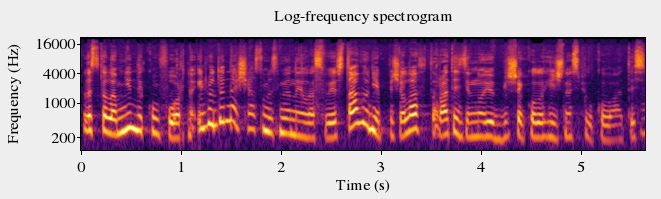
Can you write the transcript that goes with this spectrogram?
Але сказала, мені некомфортно. І людина з часом змінила своє ставлення і почала старатися зі мною більш екологічно спілкуватись.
